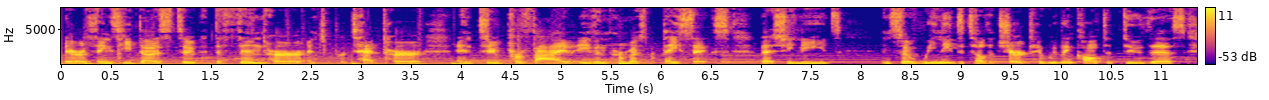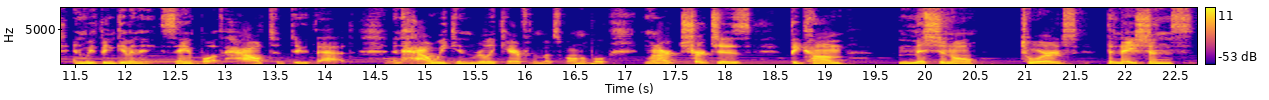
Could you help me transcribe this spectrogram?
There are things he does to defend her and to protect her and to provide even her most basics that she needs. And so we need to tell the church, hey, we've been called to do this, and we've been given an example of how to do that and how we can really care for the most vulnerable. When our churches become missional towards the nations,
